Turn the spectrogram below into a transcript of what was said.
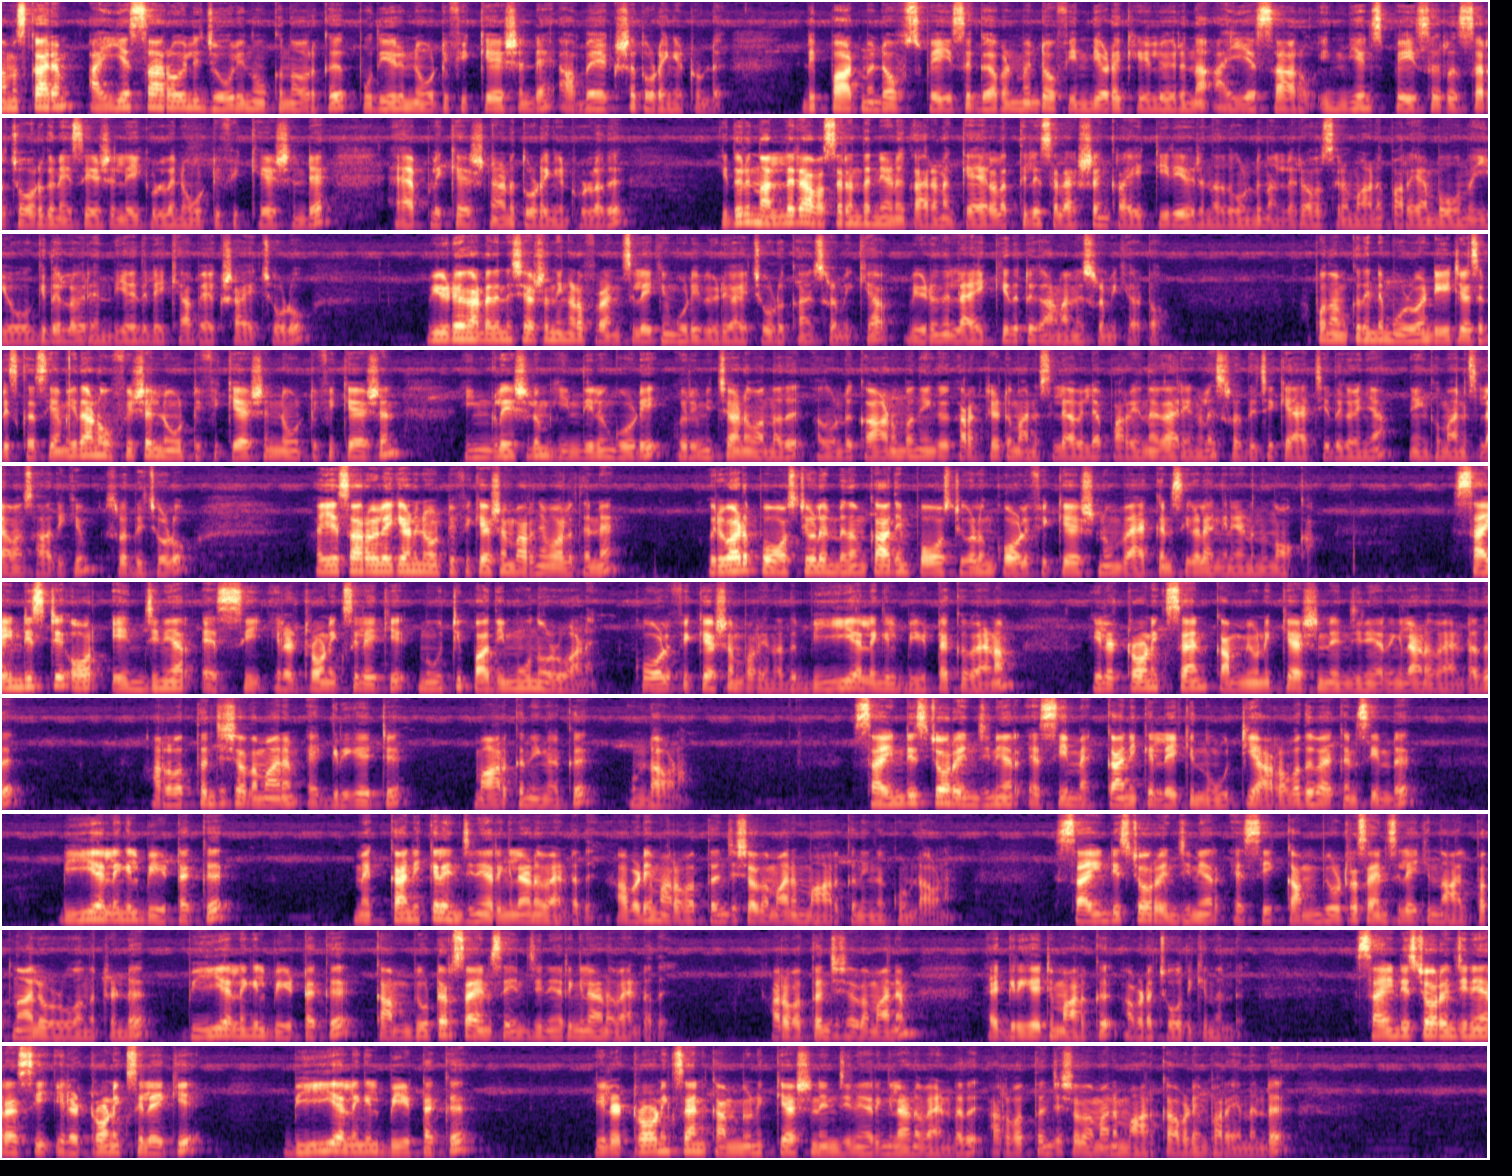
നമസ്കാരം. I S R ഒയിൽ ജോലി നോക്കുന്നവർക്ക് പുതിയൊരു നോട്ടിഫിക്കേഷന്റെ അപേക്ഷ തുടങ്ങിയിട്ടുണ്ട്. Department of space government of ഇന്ത്യയുടെ കീഴിൽ വരുന്ന I S R O Indian space research ഓർഗനൈസേഷനിലേക്കുള്ള നോട്ടിഫിക്കേഷന്റെ ആപ്ലിക്കേഷനാണ് തുടങ്ങിയിട്ടുള്ളത്. ഇതൊരു നല്ലൊരു അവസരം തന്നെയാണ്. കാരണം കേരളത്തിൽ സെലക്ഷൻ ക്രൈറ്റീരിയ വരുന്നത് കൊണ്ട് നല്ലൊരു അവസരമാണ്. പറയാൻ പോകുന്ന യോഗ്യതയുള്ളവർ എന്ത് ചെയ്യുക? ഇതിലേക്ക് അപേക്ഷ അയച്ചോളൂ. വീഡിയോ കണ്ടതിന് ശേഷം നിങ്ങളുടെ ഫ്രണ്ട്സിലേക്കും കൂടി വീഡിയോ അയച്ചു കൊടുക്കാൻ ശ്രമിക്കുക. വീഡിയോ ഒന്ന് ലൈക്ക് ചെയ്തിട്ട് കാണാനും ശ്രമിക്കുക കേട്ടോ. അപ്പോൾ നമുക്കിതിന്റെ മുഴുവൻ ഡീറ്റെയിൽസ് ഡിസ്കസ് ചെയ്യാം. ഇതാണ് ഒഫീഷ്യൽ നോട്ടിഫിക്കേഷൻ. നോട്ടിഫിക്കേഷൻ ഇംഗ്ലീഷിലും ഹിന്ദിയിലും കൂടി ഒരുമിച്ചാണ് വന്നത്. അതുകൊണ്ട് കാണുമ്പോൾ നിങ്ങൾക്ക് കറക്റ്റായിട്ട് മനസ്സിലാവില്ല. പറയുന്ന കാര്യങ്ങൾ ശ്രദ്ധിച്ച് ക്യാച്ച് ചെയ്ത് കഴിഞ്ഞാൽ നിങ്ങൾക്ക് മനസ്സിലാവാൻ സാധിക്കും. ശ്രദ്ധിച്ചോളൂ. ഐ എസ് ആർ നോട്ടിഫിക്കേഷൻ പറഞ്ഞ പോലെ തന്നെ ഒരുപാട് പോസ്റ്റുകളുണ്ട്. നമുക്ക് ആദ്യം പോസ്റ്റുകളും ക്വാളിഫിക്കേഷനും വാക്കൻസികൾ എങ്ങനെയാണെന്ന് നോക്കാം. Scientist or engineer S C ഇലക്ട്രോണിക്സിലേക്ക് നൂറ്റി പതിമൂന്ന് ഒഴിവാണ്. ക്വാളിഫിക്കേഷൻ പറയുന്നത് ബി ഇ അല്ലെങ്കിൽ ബി ടെക് വേണം. ഇലക്ട്രോണിക്സ് ആൻഡ് കമ്മ്യൂണിക്കേഷൻ എഞ്ചിനീയറിങ്ങിലാണ് വേണ്ടത്. അറുപത്തഞ്ച് ശതമാനം എഗ്രിഗേറ്റ് മാർക്ക് നിങ്ങൾക്ക് ഉണ്ടാവണം. Scientist or engineer S C മെക്കാനിക്കലിലേക്ക് നൂറ്റി അറുപത് വേക്കൻസി ഉണ്ട്. ബി ഇ അല്ലെങ്കിൽ ബി ടെക് മെക്കാനിക്കൽ എഞ്ചിനീയറിങ്ങിലാണ് വേണ്ടത്. അവിടെയും അറുപത്തഞ്ച് ശതമാനം മാർക്ക് നിങ്ങൾക്ക് ഉണ്ടാവണം. Scientist or engineer S C computer സയൻസിലേക്ക് നാൽപ്പത്തിനാല് ഒഴിവ് വന്നിട്ടുണ്ട്. ബി അല്ലെങ്കിൽ ബി ടെക് കമ്പ്യൂട്ടർ സയൻസ് എഞ്ചിനീയറിങ്ങിലാണ് വേണ്ടത്. അറുപത്തഞ്ച് ശതമാനം അഗ്രിഗേറ്റ് മാർക്ക് അവിടെ ചോദിക്കുന്നുണ്ട്. Scientist or engineer S C ഇലക്ട്രോണിക്സിലേക്ക് B അല്ലെങ്കിൽ B tech electronics and communication എഞ്ചിനീയറിങ്ങിലാണ് വേണ്ടത്. അറുപത്തഞ്ച് ശതമാനം മാർക്ക് അവിടെയും പറയുന്നുണ്ട്.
